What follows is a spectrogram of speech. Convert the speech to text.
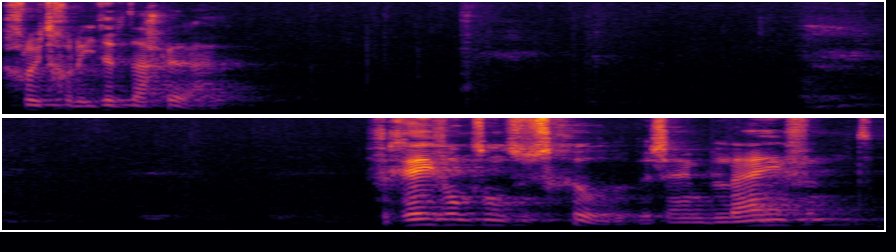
Groeit gewoon iedere dag weer aan. Vergeef ons onze schulden. We zijn blijvend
